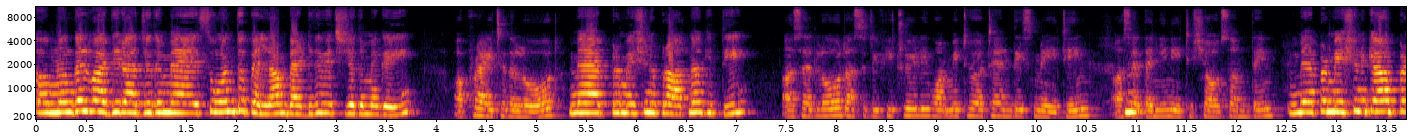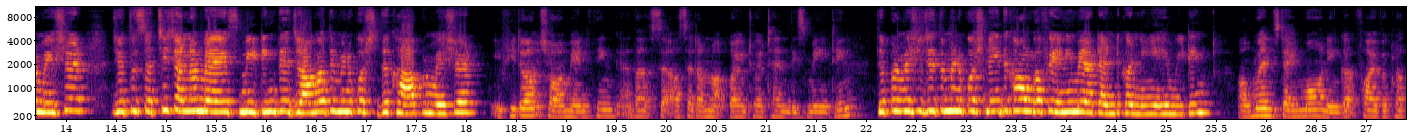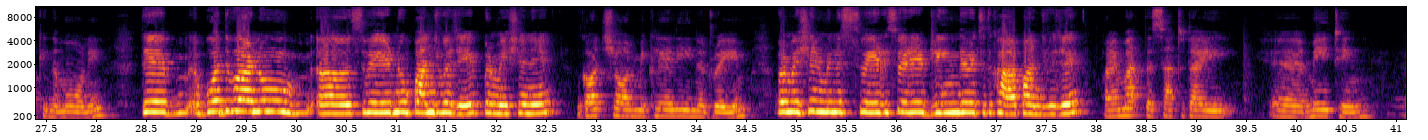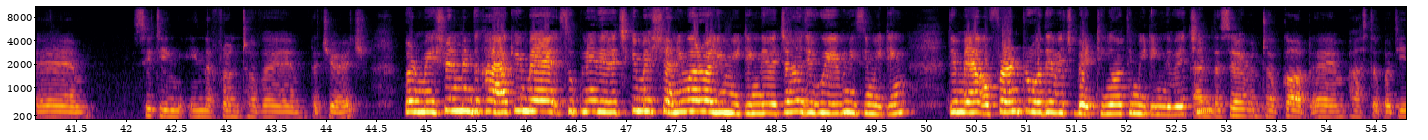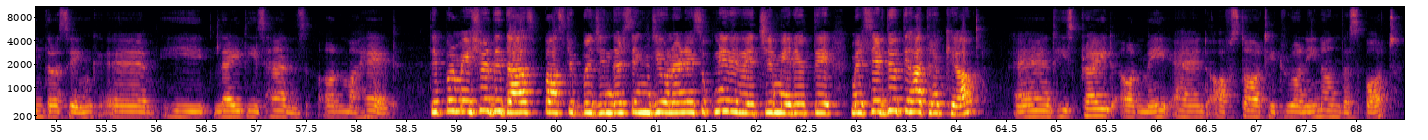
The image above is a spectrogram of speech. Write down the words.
ਅ, ਮੰਗਲਵਾਰ ਦੀ ਰਾਤ ਜਦੋਂ ਮੈਂ ਸੌਣ ਤੋਂ ਪਹਿਲਾਂ ਬੈੱਡ ਦੇ ਵਿੱਚ ਜਦੋਂ ਮੈਂ ਗਈ I prayed to the Lord. ਮੈਂ ਪਰਮੇਸ਼ਰ ਨੂੰ ਪ੍ਰਾਰਥਨਾ ਕੀਤੀ I said, Lord, I said, if you truly want me to attend this meeting, I said, then you need to show something. ਮੈਂ ਪਰਮੇਸ਼ਰ ਨੂੰ ਕਿਹਾ ਪਰਮੇਸ਼ਰ ਜੇ ਤੂੰ ਸੱਚੀ ਚਾਹਨਾ ਮੈਂ ਇਸ ਮੀਟਿੰਗ ਤੇ ਜਾਵਾਂ ਤੇ ਮੈਨੂੰ ਕੁਝ ਦਿਖਾ ਪਰਮੇਸ਼ਰ If you don't show me anything, and that's it, I said, I'm not going to attend this meeting. ਤੇ ਪਰਮੇਸ਼ਰ ਜੇ ਤੂੰ ਮੈਨੂੰ ਕੁਝ ਨਹੀਂ ਦਿਖਾਉਂਗਾ ਫੇਰ ਨਹੀਂ ਮੈਂ ਅਟੈਂਡ ਕਰਨੀ ਇਹ meeting On Wednesday morning at five o'clock in the morning, ਤੇ ਬੁੱਧਵਾਰ ਨੂੰ ਅ, ਸਵੇਰ ਨੂੰ 5 ਵਜੇ ਪਰਮੇਸ਼ਰ ਨੇ God showed me clearly in a dream. Parmeshar in a very, very dream de vich dikhaya 5 baje. I'm at the Saturday uh, meeting um, sitting in the front of um, the church. Parmeshar in dikhaya ki main supne de vich ki main shanivar wali meeting de vich haje hui bhi nahi si meeting. Te main front row de vich baithi ha uthe meeting de vich. And the servant of God, um, Pastor Bajinder Singh, um, he laid his hands on my head. ਤੇ ਪਰਮੇਸ਼ਰ ਦੇ ਦਾਸ pastor Bajinder Singh ji ਉਹਨਾਂ ਨੇ ਸੁਪਨੇ ਦੇ ਵਿੱਚ ਮੇਰੇ ਉੱਤੇ ਮੇਰੇ ਸਿਰ ਦੇ ਉੱਤੇ ਹੱਥ ਰੱਖਿਆ And he's prayed on me, and I've started running on the spot.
